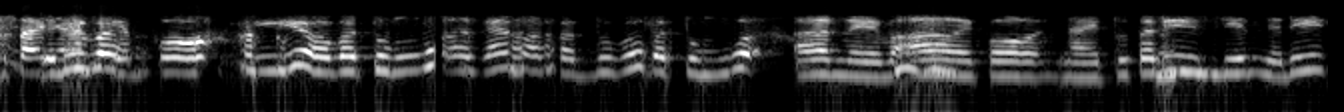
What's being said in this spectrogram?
Pertanyaan Jadi, kepo. iya batumbu kan makan tuh batumbu aneh baa kok nah itu tadi. Cin. Jadi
